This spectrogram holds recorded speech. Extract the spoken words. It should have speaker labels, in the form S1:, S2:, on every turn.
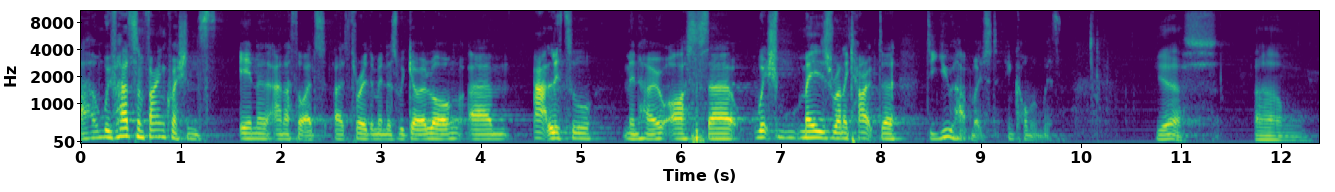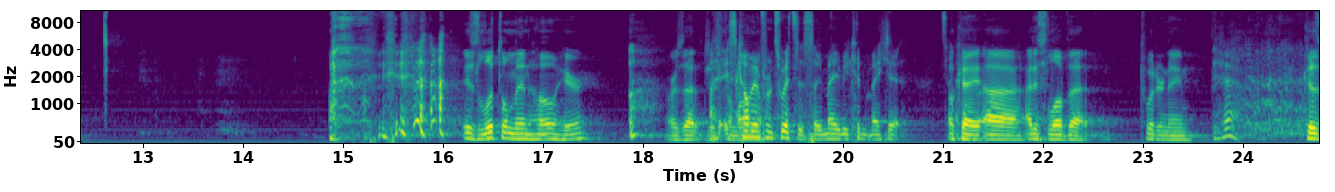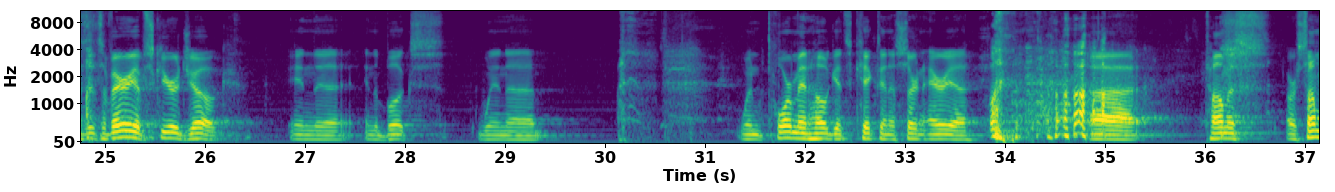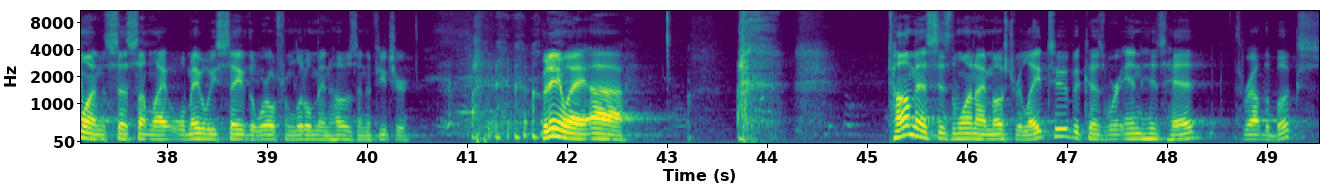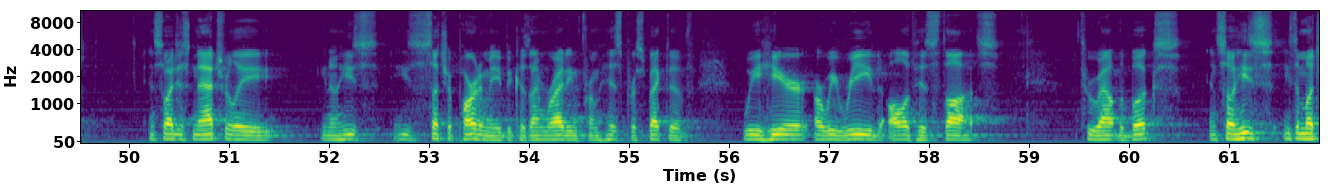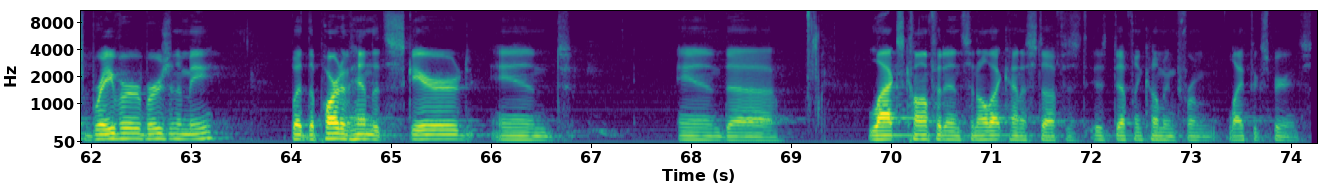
S1: Um, we've had some fan questions in, and I thought I'd, I'd throw them in as we go along. Um, at Little Minho asks, uh, which Maze Runner character do you have most in common with?
S2: Yes. Um, is Little Minho here? Or is that just
S1: it's coming from Twitter, so maybe couldn't make it.
S2: Okay, uh, I just love that Twitter name.
S1: Yeah.
S2: Because it's a very obscure joke in the, in the books when, uh, when poor Minho gets kicked in a certain area. uh, Thomas or someone says something like, well, maybe we save the world from little Minhos in the future. but anyway, uh, Thomas is the one I most relate to because we're in his head throughout the books. And so I just naturally, you know, he's, he's such a part of me because I'm writing from his perspective. We hear or we read all of his thoughts throughout the books. And so he's, he's a much braver version of me, but the part of him that's scared and, and uh, lacks confidence and all that kind of stuff is, is definitely coming from life experience.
